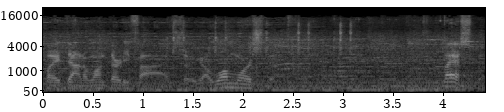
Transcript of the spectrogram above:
Play it down to 135. So we got one more spin. Last spin.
